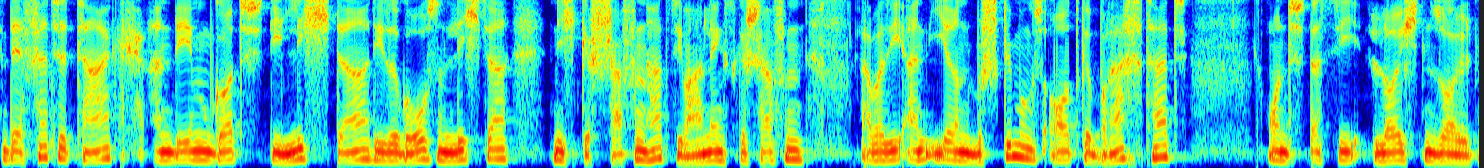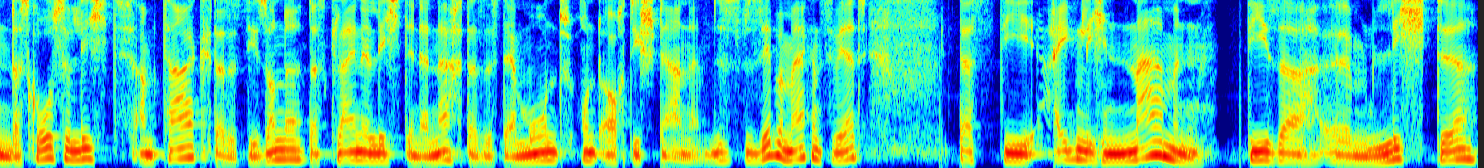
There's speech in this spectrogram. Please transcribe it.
der vierte Tag, an dem Gott die Lichter, diese großen Lichter, nicht geschaffen hat, sie waren längst geschaffen, aber sie an ihren Bestimmungsort gebracht hat und dass sie leuchten sollten. Das große Licht am Tag, das ist die Sonne, das kleine Licht in der Nacht, das ist der Mond und auch die Sterne. Das ist sehr bemerkenswert, dass die eigentlichen Namen dieser ähm, Lichte,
